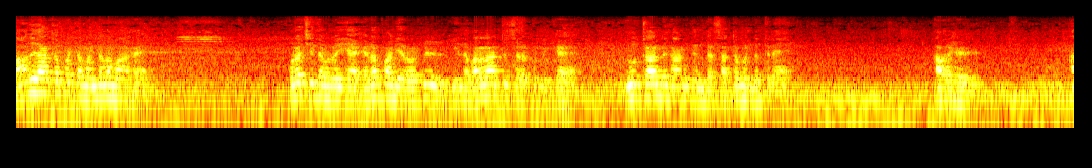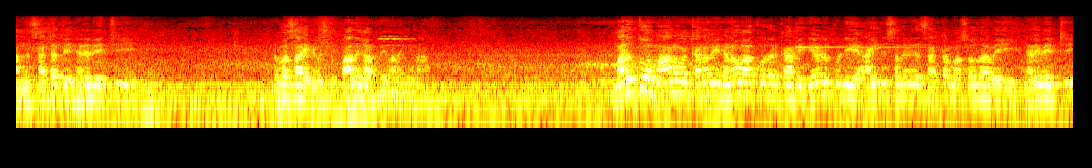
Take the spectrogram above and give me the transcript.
பாதுகாக்கப்பட்ட மண்டலமாக புரட்சி தமிழைய எடப்பாடியார் அவர்கள் இந்த வரலாற்று சிறப்புமிக்க நூற்றாண்டு காண்கின்ற சட்டமன்றத்தில் அவர்கள் அந்த சட்டத்தை நிறைவேற்றி விவசாயிகளுக்கு பாதுகாப்பை வழங்கினார். மருத்துவ மாணவ கனவை நனவாக்குவதற்காக ஏழு புள்ளி ஐந்து சதவீத சட்ட மசோதாவை நிறைவேற்றி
